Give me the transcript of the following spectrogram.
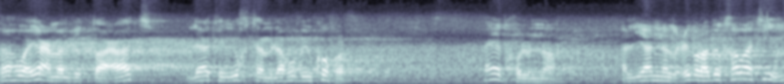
فهو يعمل بالطاعات لكن يختم له بالكفر فيدخل النار. لأن العبرة بالخواتيم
